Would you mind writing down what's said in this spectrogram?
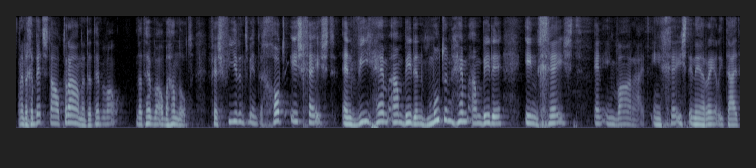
En de gebedstaal tranen, dat hebben we al, dat hebben we al behandeld. Vers 24. God is geest en wie hem aanbidden, moeten hem aanbidden in geest en in waarheid. In geest en in realiteit.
